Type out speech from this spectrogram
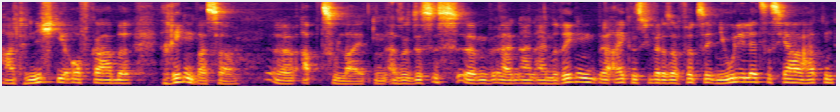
hat nicht die Aufgabe, Regenwasser äh, abzuleiten. Also das ist ähm, ein, ein, ein Regenereignis, wie wir das am 14. Juli letztes Jahr hatten,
